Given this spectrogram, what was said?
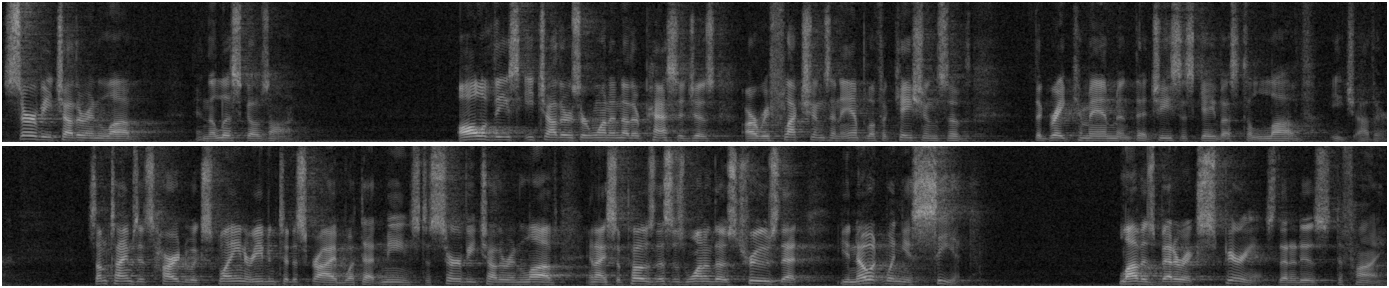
serve each other in love, and the list goes on. All of these each other's or one another passages are reflections and amplifications of the great commandment that Jesus gave us to love each other. Sometimes it's hard to explain or even to describe what that means to serve each other in love. And I suppose this is one of those truths that you know it when you see it. Love is better experienced than it is defined.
